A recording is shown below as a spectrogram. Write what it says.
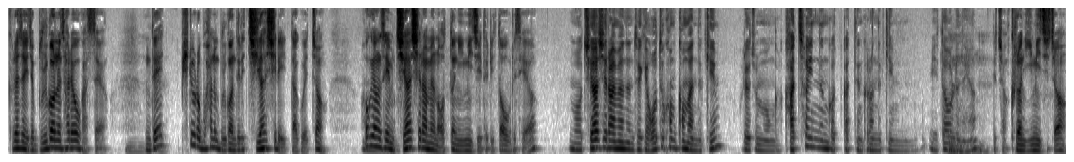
그래서 이제 물건을 사려고 갔어요. 근데 필요로 하는 물건들이 지하실에 있다고 했죠. 허경 선생님 지하실 하면 어떤 이미지들이 떠오르세요? 뭐 지하실 하면은 되게 어두컴컴한 느낌 그리고 좀 뭔가 갇혀 있는 것 같은 그런 느낌이 떠오르네요. 그렇죠. 그런 이미지죠.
